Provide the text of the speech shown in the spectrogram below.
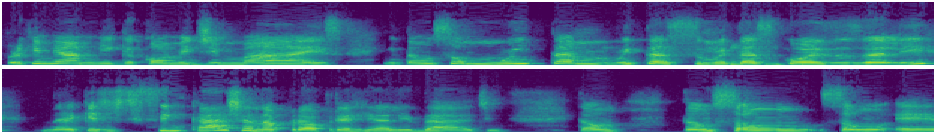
porque minha amiga come demais. Então, são muita, muitas, muitas coisas ali, né, que a gente se encaixa na própria realidade. Então, então são, são é,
